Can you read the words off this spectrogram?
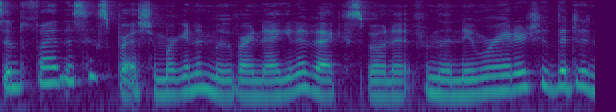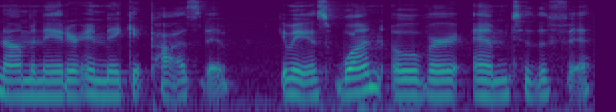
simplify this expression, we're going to move our negative exponent from the numerator to the denominator and make it positive, giving us 1 over m to the fifth.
